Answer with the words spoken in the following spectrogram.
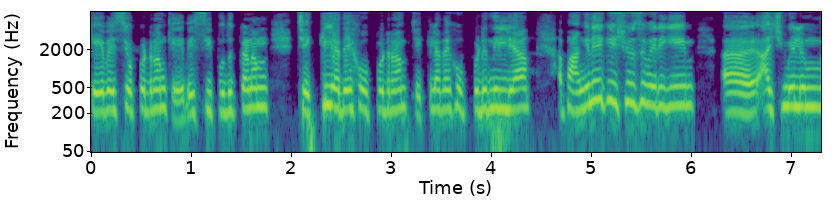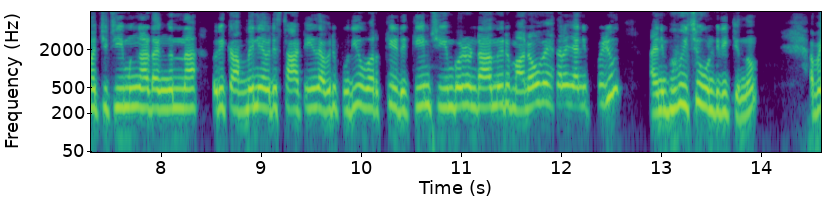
കെ വൈ സി ഒപ്പിടണം കെ വൈ സി പുതുക്കണം ചെക്കിൽ അദ്ദേഹം ഒപ്പിടണം ചെക്കിൽ അദ്ദേഹം ഒപ്പിടുന്നില്ല. അപ്പൊ അങ്ങനെയൊക്കെ ഇഷ്യൂസ് വരികയും അജ്മലും മറ്റു ടീമും അടങ്ങുന്ന ഒരു കമ്പനി അവർ സ്റ്റാർട്ട് ചെയ്ത് അവർ പുതിയ വർക്ക് എടുക്കുകയും ചെയ്യുമ്പോഴുണ്ടാകുന്ന ഒരു മനോവേദന ഞാൻ ഇപ്പോഴും അനുഭവിച്ചു കൊണ്ടിരിക്കുന്നു അപ്പൊ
